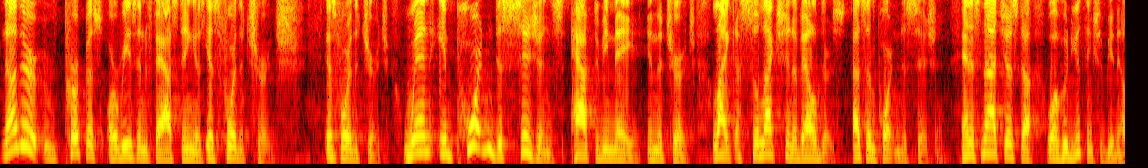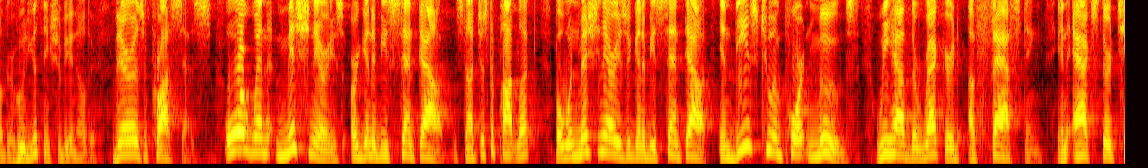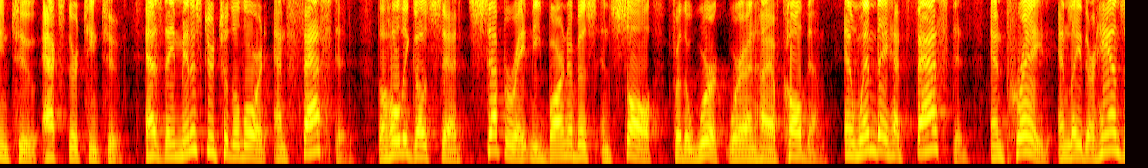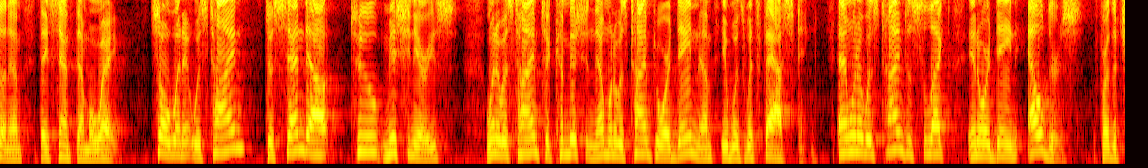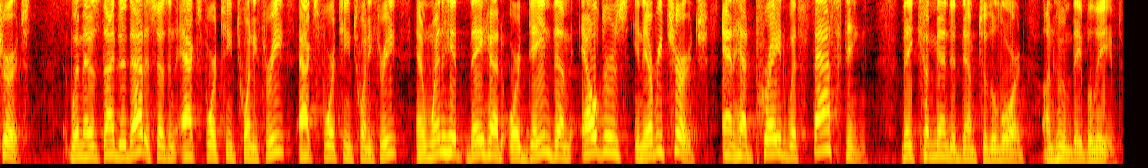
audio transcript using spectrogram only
Another purpose or reason fasting is, is for the church. Is for the church. When important decisions have to be made in the church, like a selection of elders, that's an important decision. And it's not just a, well, who do you think should be an elder? Who do you think should be an elder? There is a process. Or when missionaries are going to be sent out, it's not just a potluck, but when missionaries are going to be sent out, in these two important moves, we have the record of fasting in Acts 13:2. Acts 13:2. As they ministered to the Lord and fasted, the Holy Ghost said, Separate me, Barnabas and Saul, for the work wherein I have called them. And when they had fasted and prayed and laid their hands on them, they sent them away. So when it was time to send out two missionaries, when it was time to commission them, when it was time to ordain them, it was with fasting. And when it was time to select and ordain elders for the church, when there was time to do that, it says in Acts 14 23, Acts 14 23, and when they had ordained them elders in every church and had prayed with fasting, they commended them to the Lord on whom they believed.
